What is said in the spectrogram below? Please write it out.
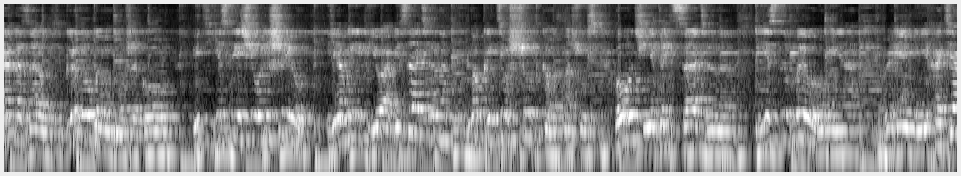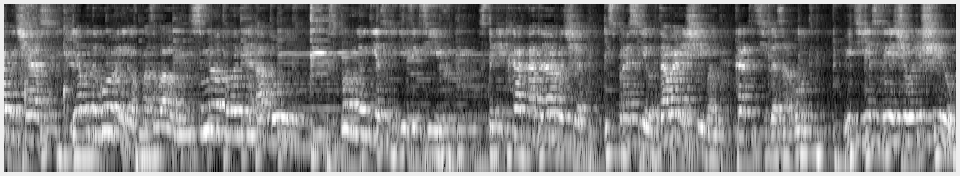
видение оказалось грубым мужиком. Ведь если я чего решил, я выпью обязательно, но к этим шуткам отношусь очень отрицательно. Если было у меня времени хотя бы час, я бы дворников позвал с метлами, а тут вспомнил детский детектив старика Хадабыча и спросил, товарищ Ибан, как тебя зовут? Ведь если я чего решил,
